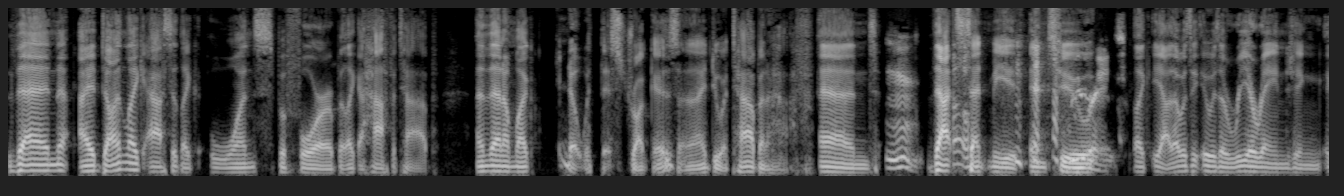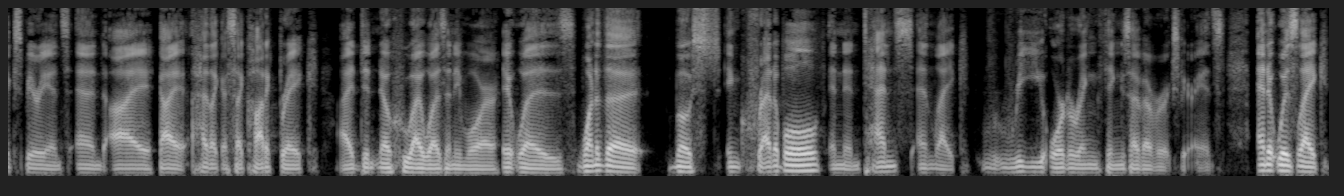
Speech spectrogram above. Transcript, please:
then I had done like acid like once before, but like a half a tab. And then I'm like, I know what this drug is, and I do a tab and a half, and Mm. that Oh. sent me into like yeah that was it was a rearranging experience and i i had like a psychotic break. I didn't know who i was anymore. It was one of the most incredible and intense and like reordering things i've ever experienced. And it was like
